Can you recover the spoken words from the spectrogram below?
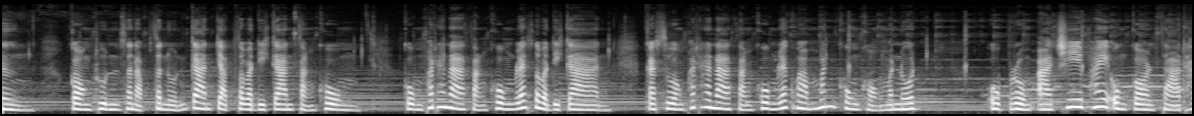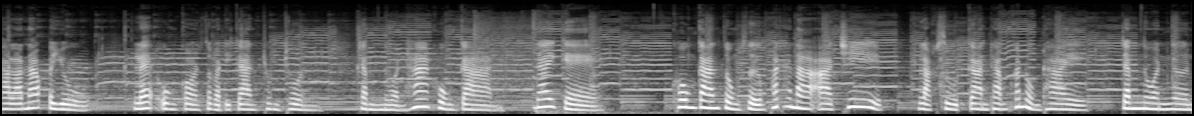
1. กองทุนสนับสนุนการจัดสวัสดิการสังคมกรมพัฒนาสังคมและสวัสดิการ กระทรวงพัฒนาสังคมและความมั่นคงของมนุษย์ อบรมอาชีพให้องค์กรสาธารณประโยชน์ และองค์กรสวัสดิการชุมชนจำนวน 5 โครงการ ได้แก่ โครงการส่งเสริมพัฒนาอาชีพ หลักสูตรการทำขนมไทยจำนวนเงิน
